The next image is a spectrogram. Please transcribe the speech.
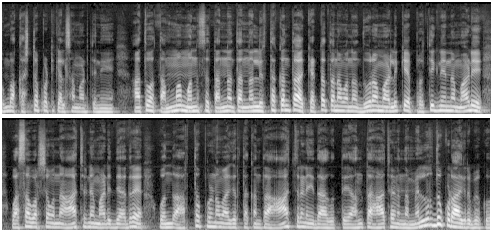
ತುಂಬ ಕಷ್ಟಪಟ್ಟು ಕೆಲಸ ಮಾಡ್ತೀನಿ. ಅಥವಾ ತಮ್ಮ ಮನಸ್ಸು ತನ್ನ, ತನ್ನಲ್ಲಿರ್ತಕ್ಕಂಥ ಕೆಟ್ಟತನವನ್ನು ದೂರ ಮಾಡಲಿಕ್ಕೆ ಪ್ರತಿಜ್ಞೆಯನ್ನು ಮಾಡಿ ಹೊಸ ವರ್ಷವನ್ನು ಆಚರಣೆ ಮಾಡಿದ್ದೆ ಆದರೆ ಒಂದು ಅರ್ಥಪೂರ್ಣವಾಗಿರ್ತಕ್ಕಂಥ ಆಚರಣೆ ಇದಾಗುತ್ತೆ. ಅಂತಹ ಆಚರಣೆ ನಮ್ಮೆಲ್ಲರದ್ದು ಕೂಡ ಆಗಿರಬೇಕು.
